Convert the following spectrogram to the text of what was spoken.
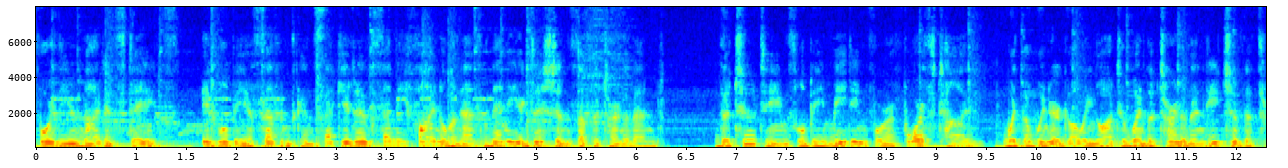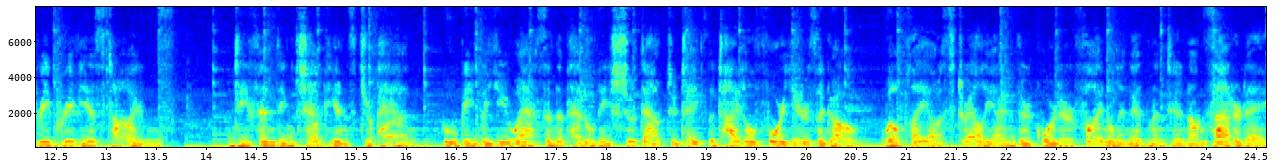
For the United States, it will be a seventh consecutive semi-final in as many editions of the tournament. The two teams will be meeting for a fourth time, with the winner going on to win the tournament each of the three previous times. Defending champions Japan, who beat the US in the penalty shootout to take the title four years ago, will play Australia in their quarter-final in Edmonton on Saturday,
